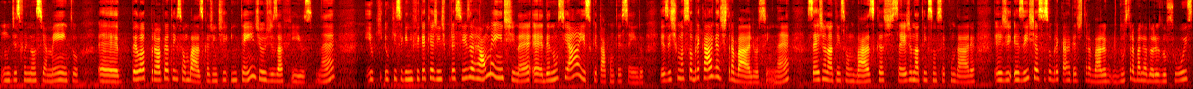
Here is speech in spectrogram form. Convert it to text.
um desfinanciamento é, pela própria atenção básica. A gente entende os desafios, né? E o que, o que significa que a gente precisa realmente né, é, denunciar isso que está acontecendo. Existe uma sobrecarga de trabalho, assim, né? Seja na atenção básica, seja na atenção secundária. Exi- Existe essa sobrecarga de trabalho dos trabalhadores do SUS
